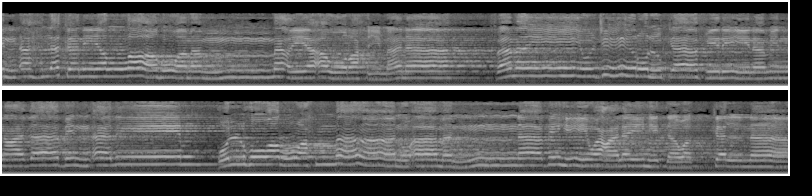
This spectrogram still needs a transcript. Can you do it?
إن أهلكني الله ومن أو رحمنا فمن يجير الكافرين من عذاب أليم قل هو الرحمن آمنا به وعليه توكلنا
